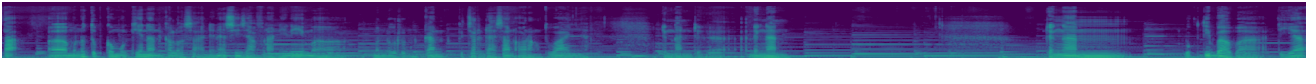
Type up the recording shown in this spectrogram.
tak e, menutup kemungkinan kalau seandainya si Zafran ini me, menurunkan kecerdasan orang tuanya dengan de, dengan dengan bukti bahwa dia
